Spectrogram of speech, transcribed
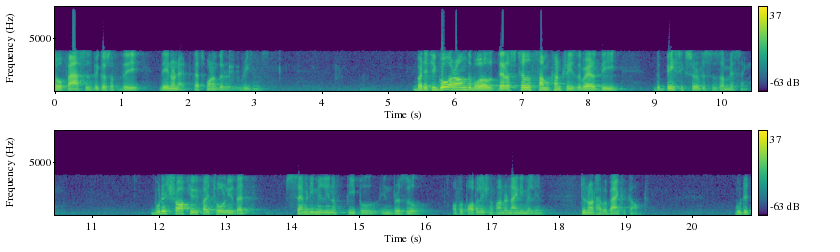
so fast is because of the the internet. That's one of the reasons. But if you go around the world, there are still some countries where the the basic services are missing. Would it shock you if I told you that 70 million of people in Brazil, of a population of 190 million, do not have a bank account? Would it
